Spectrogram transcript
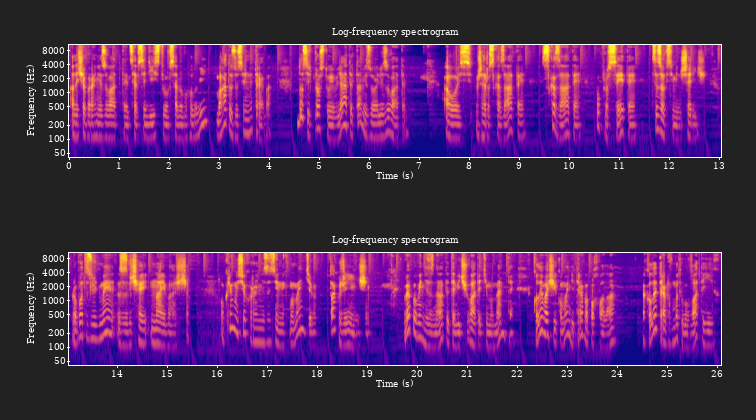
Але щоб організувати це все дійство в себе в голові, багато зусиль не треба. Досить просто уявляти та візуалізувати. А ось вже розказати, сказати, попросити це зовсім інша річ. Робота з людьми зазвичай найважча. Окрім усіх організаційних моментів, також і інші. Ви повинні знати та відчувати ті моменти, коли вашій команді треба похвала, а коли треба вмотивувати їх,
